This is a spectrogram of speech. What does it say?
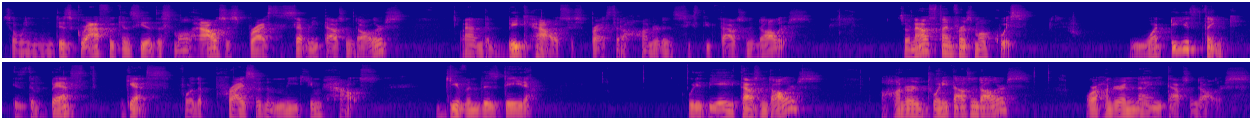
So in this graph, we can see that the small house is priced at $70,000 and the big house is priced at $160,000. So now it's time for a small quiz. What do you think is the best guess for the price of the medium house given this data? Would it be $80,000, $120,000, or $190,000?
